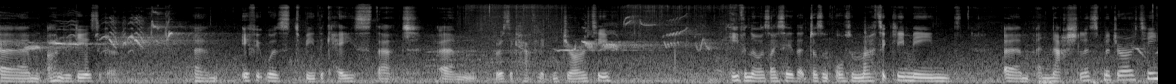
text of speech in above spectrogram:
um, 100 years ago. Um, if it was to be the case that um, there is a Catholic majority, even though, as I say, that doesn't automatically mean um, a nationalist majority,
